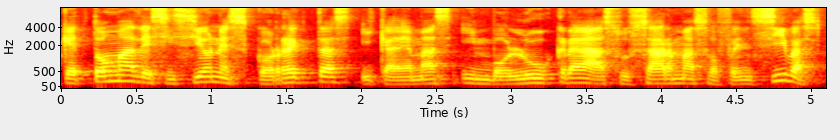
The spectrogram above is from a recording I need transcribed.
que toma decisiones correctas y que además involucra a sus armas ofensivas.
